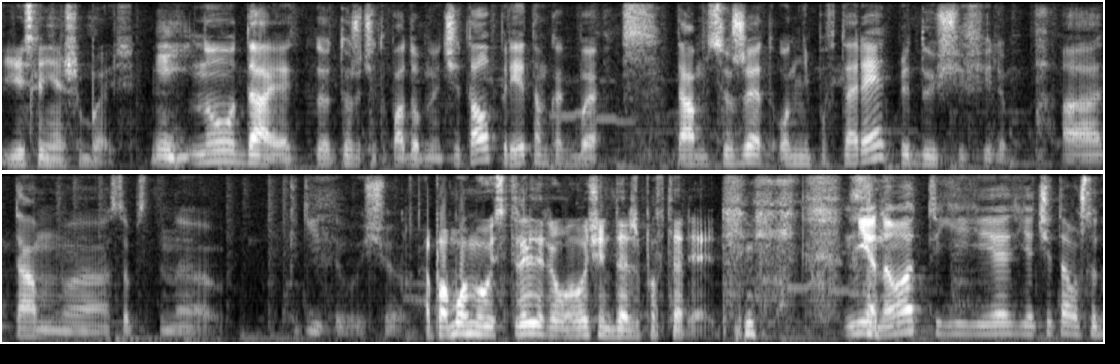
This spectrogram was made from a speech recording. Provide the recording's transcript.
если не ошибаюсь. Не, Ну да, я тоже что-то подобное читал, при этом как бы там сюжет, он не повторяет предыдущий фильм, а там, э, собственно, какие-то еще. А по-моему, из трейлера он очень даже повторяет. Не, ну вот я, я читал, что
